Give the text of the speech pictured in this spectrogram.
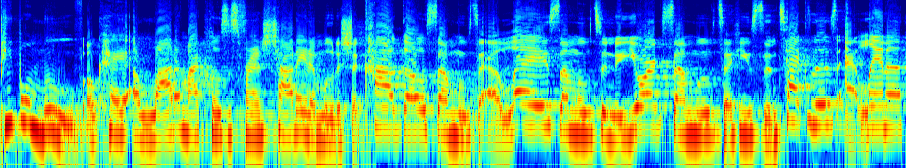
People move, okay? A lot of my closest friends, child, they moved to Chicago, some moved to LA, some moved to New York, some moved to Houston, Texas, Atlanta.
